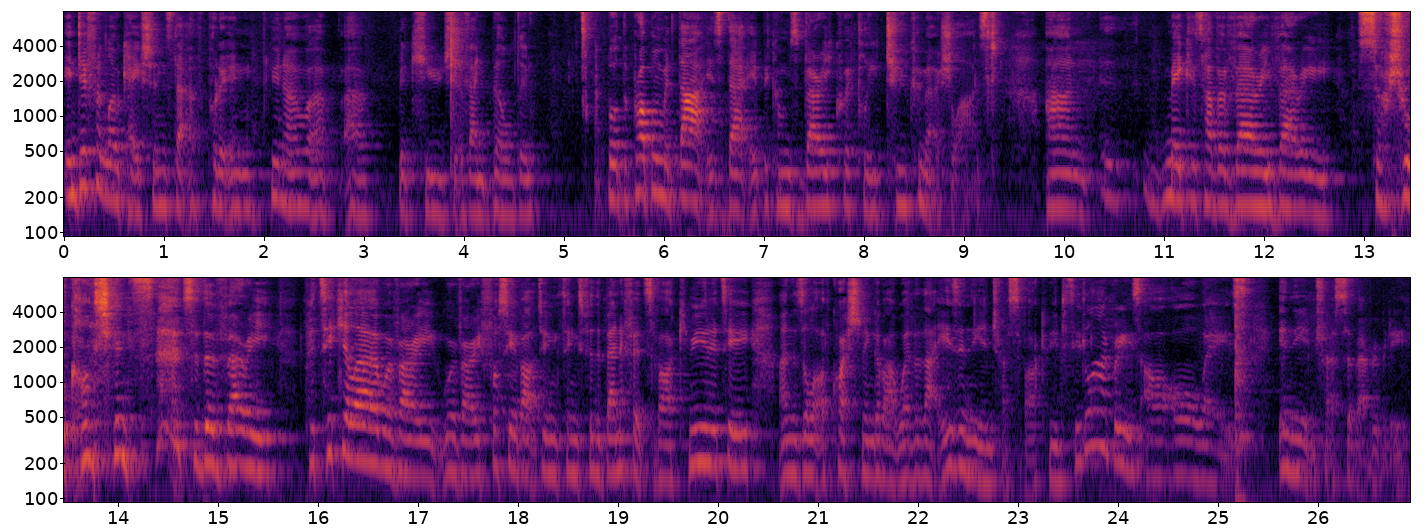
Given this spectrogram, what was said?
in different locations that have put it in, you know, a, a big huge event building. But the problem with that is that it becomes very quickly too commercialised, and uh, makers have a very very social conscience, so they're very particular. We're very we're very fussy about doing things for the benefits of our community, and there's a lot of questioning about whether that is in the interests of our community. Libraries are always in the interests of everybody.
